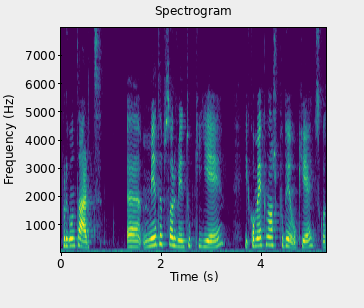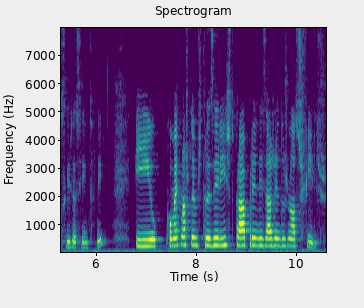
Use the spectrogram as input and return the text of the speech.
perguntar-te, ah, mente absorvente, o que é e como é que nós podemos, o que é, se conseguires assim definir, e o- como é que nós podemos trazer isto para a aprendizagem dos nossos filhos,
